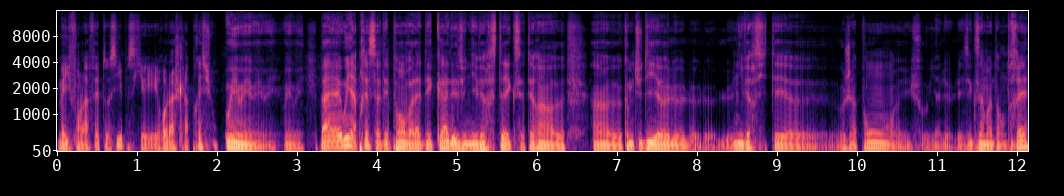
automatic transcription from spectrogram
mais ils font la fête aussi parce qu'ils relâchent la pression. Oui, oui, oui, oui, oui. Bah oui, après, ça dépend, voilà, des cas, des universités, etc. Euh, hein, euh, comme tu dis, euh, l'université au Japon, il faut, il y a les examens d'entrée.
